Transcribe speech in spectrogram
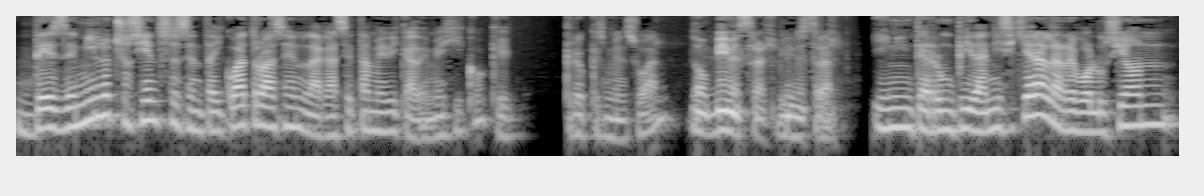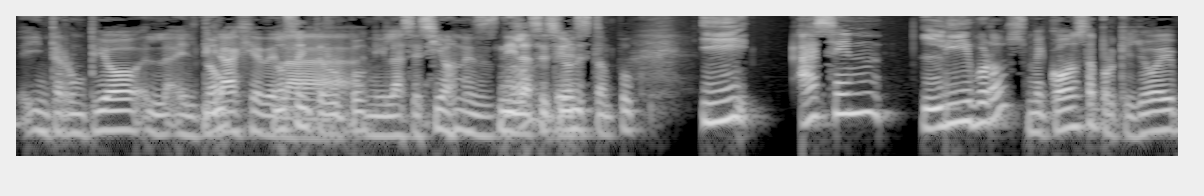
desde 1864 hacen la Gaceta Médica de México, que creo que es mensual. No, bimestral. Bimestral. bimestral. Ininterrumpida. Ni siquiera la revolución interrumpió la- el No, tiraje de no la... se interrumpió. Ni las sesiones. Ni ¿no? las sesiones tampoco. Y hacen libros, me consta porque yo he-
